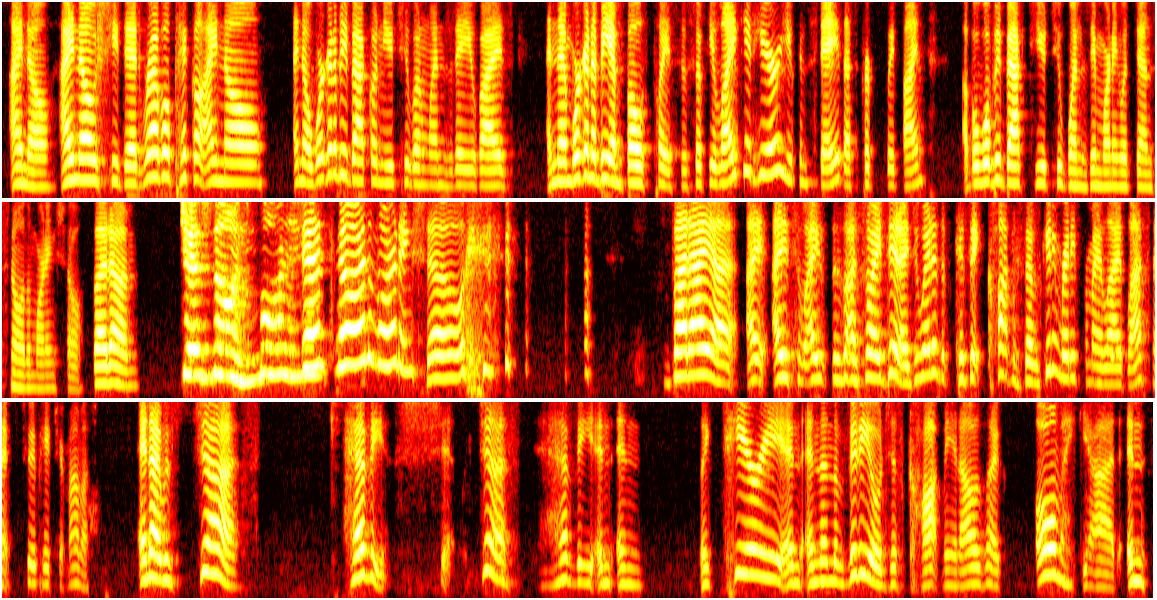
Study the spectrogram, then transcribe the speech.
I know. I know she did. Rebel Pickle, I know. I know. We're going to be back on YouTube on Wednesday, you guys. And then we're going to be in both places. So if you like it here, you can stay. That's perfectly fine. Uh, but we'll be back to YouTube Wednesday morning with Jen Snow in the morning show. But um Jen Snow in the morning. Jen Snow in the morning show. but I uh I I so I so I did. I duetted because it caught me because I was getting ready for my live last night to a Patriot Mama. And I was just heavy as shit. Just heavy and and like teary and and then the video just caught me and I was like, "Oh my god." And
